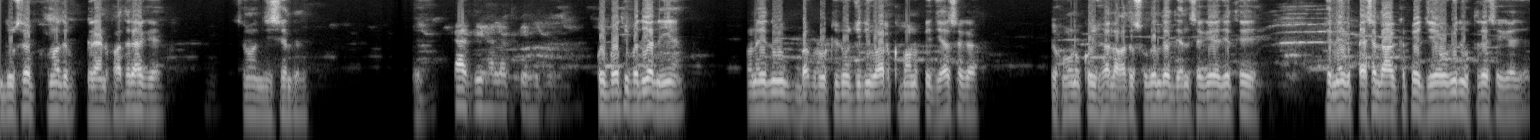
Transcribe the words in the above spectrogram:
ਦੂਸਰੇ ਉਹਨਾਂ ਦੇ ਗ੍ਰੈਂਡਫਾਦਰ ਹੈਗੇ ਆ, ਸਿਮਰਨਜੀਤ ਸਿੰਘ ਦੇ। ਘਰ ਦੀ ਹਾਲਤ ਕਿਹੋ ਜਿਹੀ ਹੈ ਕੋਈ ਬਹੁਤੀ ਵਧੀਆ ਨਹੀਂ ਹੈ ਹੁਣ ਇਹਨੂੰ ਬ- ਰੋਟੀ ਰੋਜੀ ਦੀ ਬਾਹਰ ਕਮਾਉਣ ਭੇਜਿਆ ਸੀਗਾ। ਤੇ ਹੁਣ ਕੋਈ ਹਾਲਾਤ ਸੁਧਰਨ ਦੇ ਦਿਨ ਸੀਗੇ ਅਜੇ ਤੇ ਜਿੰਨੇ ਕੁ ਪੈਸੇ ਲਾ ਕੇ ਭੇਜੇ ਉਹ ਵੀ ਨਹੀਂ ਉਤਰੇ ਸੀਗੇ ਤਾਂ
